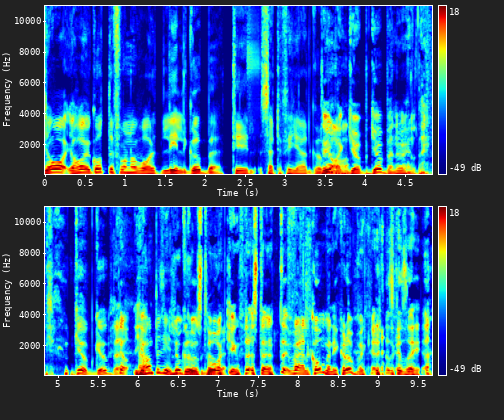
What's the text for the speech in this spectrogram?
Ja, jag har ju gått ifrån att vara lillgubbe till certifierad gubbe. Du är Ja. gubb-gubbe nu helt enkelt. Gubbgubbe. Ja, precis. Lucas. Talking förresten. Välkommen i klubben kanske jag ska säga.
